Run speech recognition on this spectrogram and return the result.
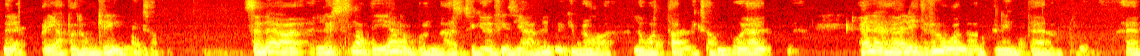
När det spretade omkring. Liksom. Sen när jag lyssnat igenom på den där så tycker jag det finns jävligt mycket bra låtar. Liksom. Och jag, jag, är, lite förvånad att den inte eh,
